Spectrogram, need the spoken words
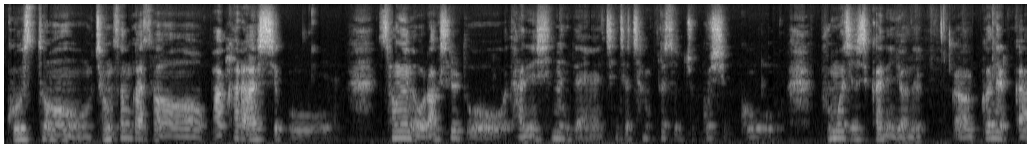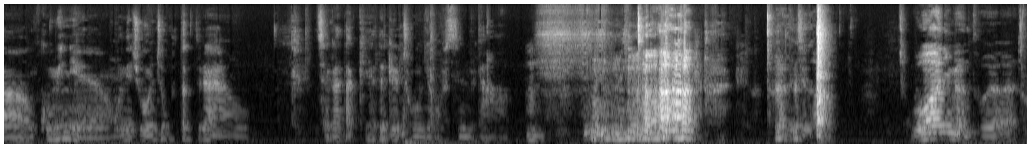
고스톱 정선 가서 바카라 하시고 성인 오락실도 다니시는데 진짜 창피해서 죽고 싶고 부모 자식 간의 연을 어, 끊을까 고민이에요. 언니 조언 좀 부탁드려요. 제가 딱히 해드릴 좋은 게 없습니다. 제가 뭐 아니면 도여야 돼.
